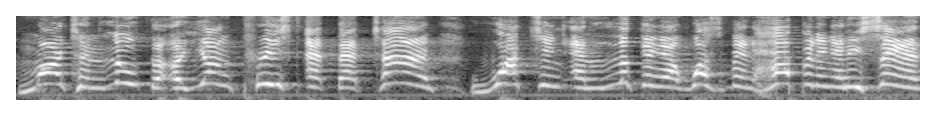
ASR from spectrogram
Martin Luther, a young priest at that time, watching and looking at what's been happening, and he's saying,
